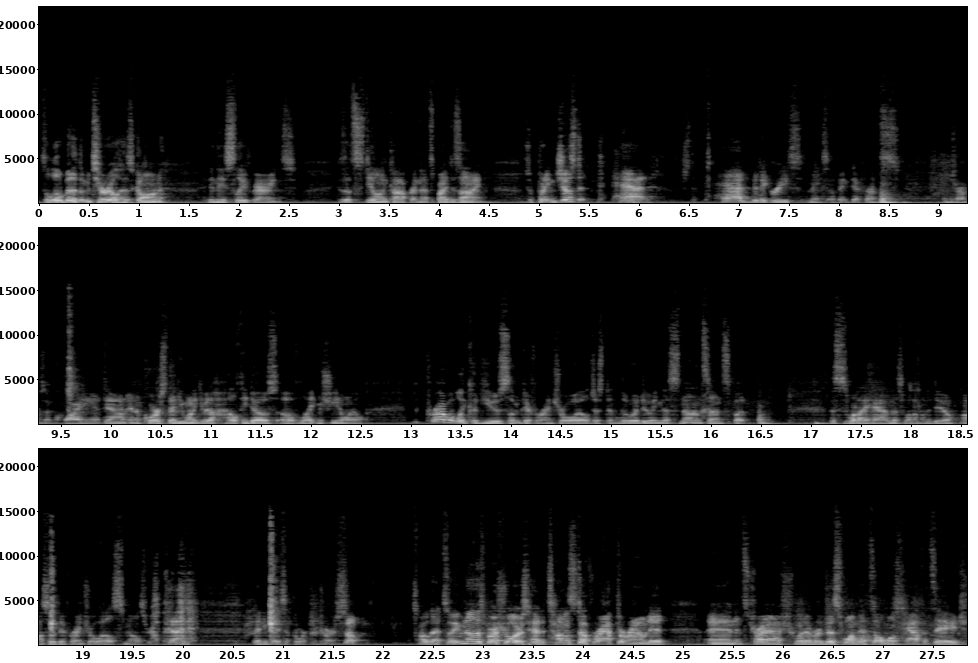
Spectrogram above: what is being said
So a little bit of the material has gone in these sleeve bearings because it's steel and copper, and that's by design. So putting just a tad, just a tad bit of grease makes a big difference in terms of quieting it down. And of course, then you want to give it a healthy dose of light machine oil. You probably could use some differential oil just in lieu of doing this nonsense, but this is what I have, and this is what I'm going to do. Also, differential oil smells real bad if anybody's at the working car. So, all that. So even though this brush roller has had a ton of stuff wrapped around it, and it's trash, whatever. This one that's almost half its age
